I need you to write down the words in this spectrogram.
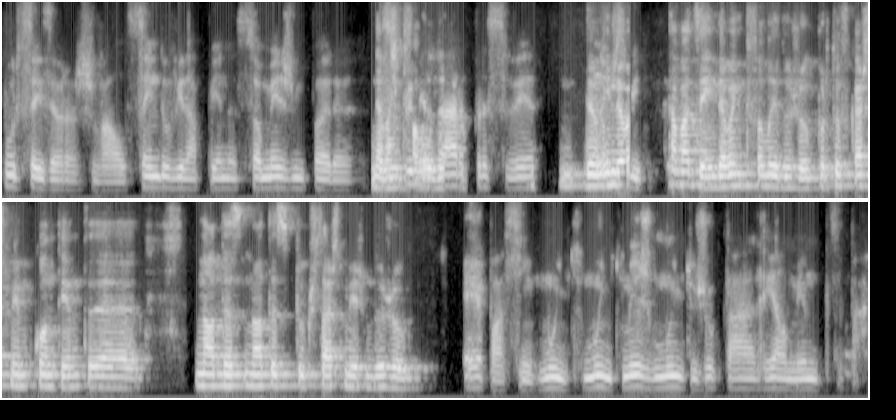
Por 6 euros vale, sem dúvida a pena, só mesmo para experimentar, para se ver. Não ainda bem, estava a dizer, ainda bem que te falei do jogo, porque tu ficaste mesmo contente. eh, Nota-se nota-se que tu gostaste mesmo do jogo. É pá, sim, muito, muito, mesmo muito. O jogo está realmente, pá,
